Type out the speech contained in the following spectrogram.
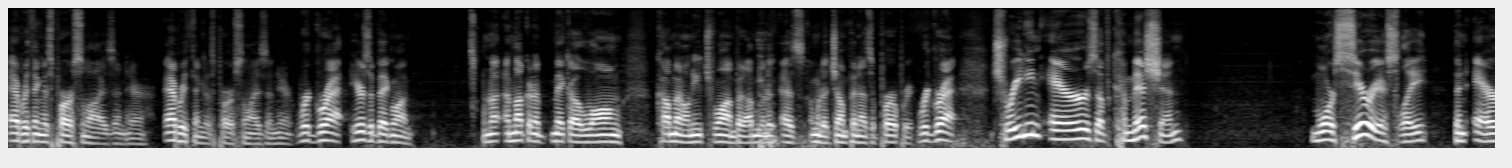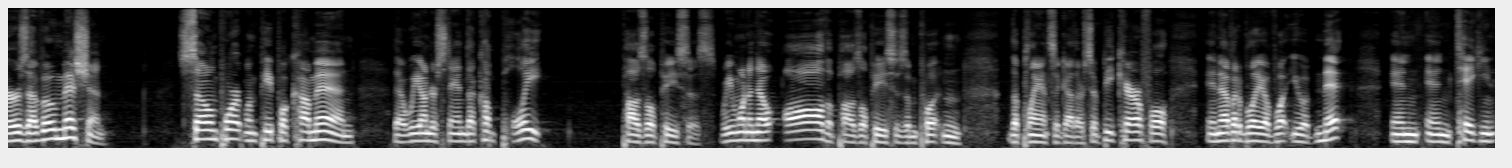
everything is personalized in here. Everything is personalized in here. Regret. Here's a big one. I'm not, I'm not going to make a long comment on each one, but I'm going to as I'm going to jump in as appropriate. Regret. Treating errors of commission more seriously than errors of omission. So important when people come in that we understand the complete puzzle pieces. We want to know all the puzzle pieces and putting the plans together. So be careful, inevitably, of what you admit in in taking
